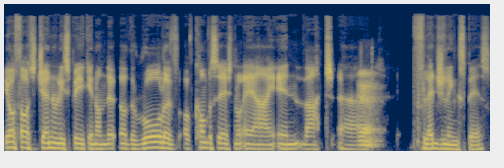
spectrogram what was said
your thoughts, generally speaking, on the on the role of, of conversational AI in that uh, yeah. fledgling space.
